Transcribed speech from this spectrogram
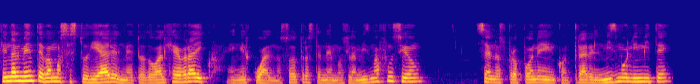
Finalmente vamos a estudiar el método algebraico, en el cual nosotros tenemos la misma función, se nos propone encontrar el mismo límite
